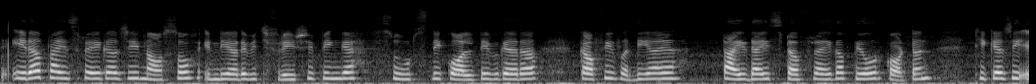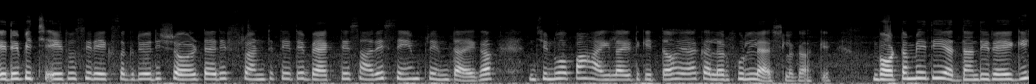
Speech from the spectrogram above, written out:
ਤੇ ਇਹਦਾ ਪ੍ਰਾਈਸ ਰਹੇਗਾ ਜੀ 900 ਇੰਡੀਆ ਦੇ ਵਿੱਚ ਫ੍ਰੀ ਸ਼ਿਪਿੰਗ ਹੈ। ਸੂਟਸ ਦੀ ਕੁਆਲਿਟੀ ਵਗੈਰਾ ਕਾਫੀ ਵਧੀਆ ਹੈ ਟਾਈ ਡਾਈ ਸਟਫ ਰਹੇਗਾ ਪਿਓਰ ਕਾਟਨ ਠੀਕ ਹੈ ਜੀ, ਇਹਦੇ ਵਿੱਚ ਇਹ ਤੁਸੀਂ ਦੇਖ ਸਕਦੇ ਹੋ, ਇਹਦੀ ਸ਼ਰਟ ਹੈ, ਇਹਦੇ ਫਰੰਟ ਤੇ ਤੇ ਬੈਕ ਤੇ ਸਾਰੇ ਸੇਮ ਪ੍ਰਿੰਟ ਆਏਗਾ। ਜਿਹਨੂੰ ਆਪਾਂ ਹਾਈਲਾਈਟ ਕੀਤਾ ਹੋਇਆ ਕਲਰਫੁੱਲ ਲੈਸ਼ ਲਗਾ ਕੇ। ਬਾਟਮ ਇਹਦੀ ਐਦਾਂ ਦੀ ਰਹੇਗੀ,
